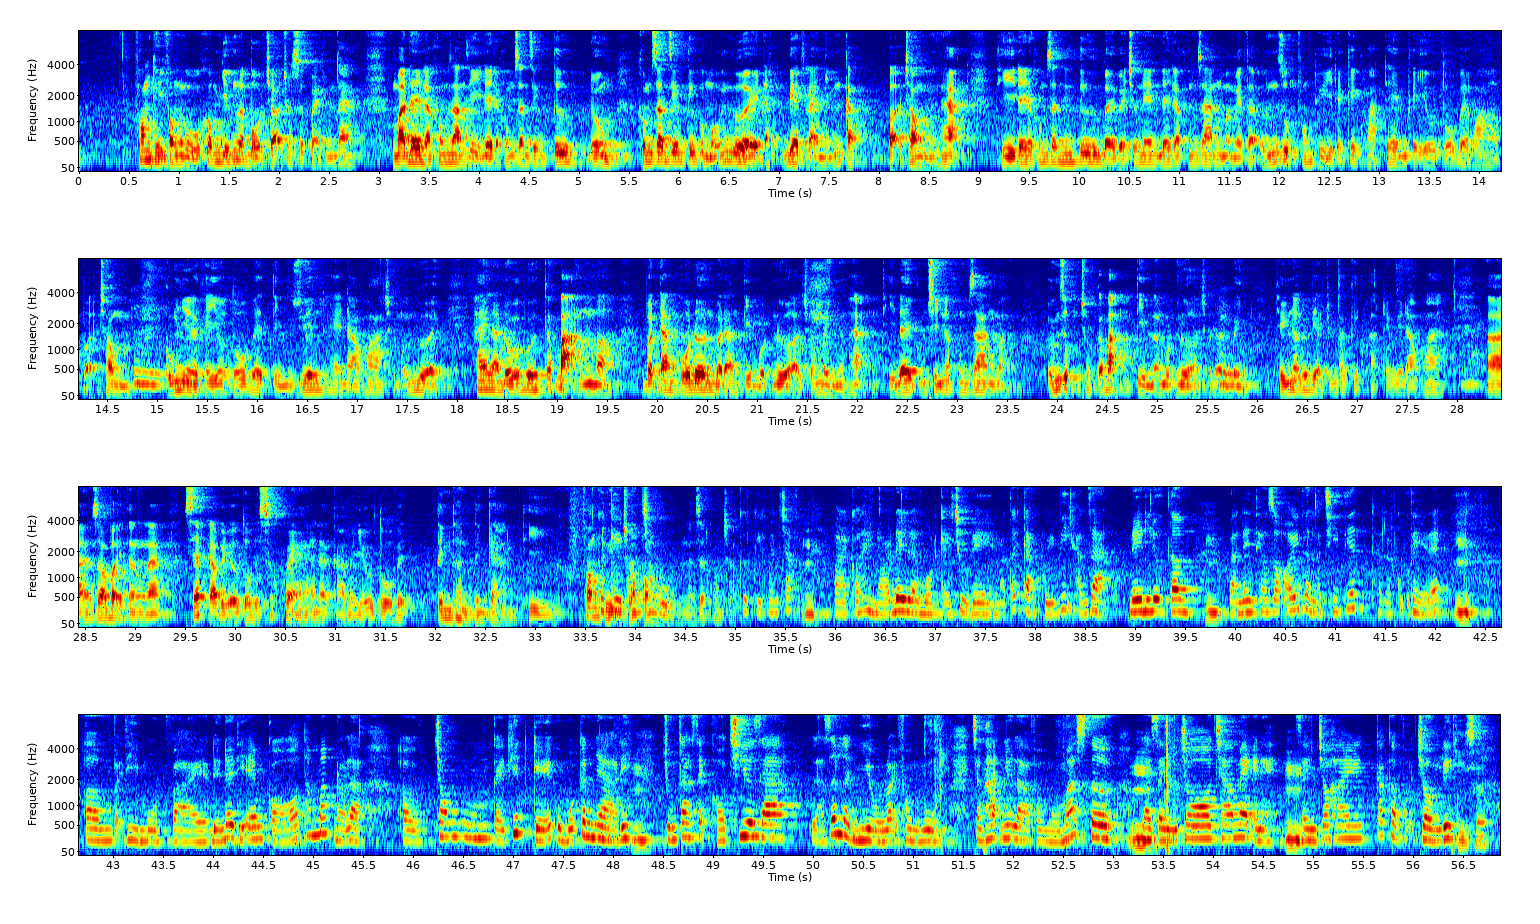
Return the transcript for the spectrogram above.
phong thủy phòng ngủ không những là bổ trợ cho sức khỏe chúng ta mà đây là không gian gì? Đây là không gian riêng tư đúng không? Gian riêng tư của mỗi người đặc biệt là những cặp vợ chồng chẳng hạn thì đây là không gian riêng tư. Bởi vậy cho nên đây là không gian mà người ta ứng dụng phong thủy để kích hoạt thêm cái yếu tố về hòa hợp vợ chồng ừ. cũng như là cái yếu tố về tình duyên hay đào hoa cho mỗi người. Hay là đối với các bạn mà vẫn đang cô đơn và đang tìm một nửa cho mình chẳng hạn thì đây cũng chính là không gian mà ứng dụng cho các bạn tìm ra một nửa cho đời ừ. mình chính là cái việc chúng ta kích hoạt những cái đào hoa à, do vậy rằng là xét cả về yếu tố về sức khỏe hay là cả về yếu tố về tinh thần tình cảm thì phong thủy cho phòng ngủ là rất quan trọng cực kỳ quan trọng ừ. và có thể nói đây là một cái chủ đề mà tất cả quý vị khán giả nên lưu tâm ừ. và nên theo dõi thật là chi tiết thật là cụ thể đấy ừ. um, vậy thì một vài đến đây thì em có thắc mắc đó là uh, trong cái thiết kế của mỗi căn nhà đi ừ. chúng ta sẽ có chia ra là rất là nhiều loại phòng ngủ chẳng hạn như là phòng ngủ master ừ. là dành cho cha mẹ này ừ. dành cho hai các cặp vợ chồng đi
